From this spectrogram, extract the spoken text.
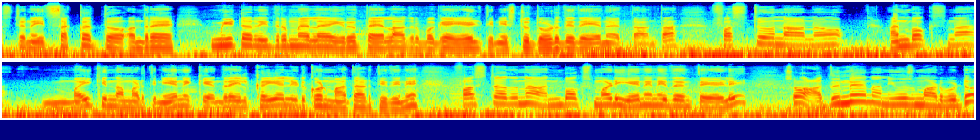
ಅಷ್ಟೇ ಇದು ಸಖತ್ತು ಅಂದರೆ ಮೀಟರ್ ಇದ್ರ ಮೇಲೆ ಇರುತ್ತೆ ಎಲ್ಲ ಅದ್ರ ಬಗ್ಗೆ ಹೇಳ್ತೀನಿ, ಎಷ್ಟು ದೊಡ್ಡದಿದೆ ಏನು ಎತ್ತ ಅಂತ. ಫಸ್ಟು ನಾನು ಅನ್ಬಾಕ್ಸ್ನ ಮೈಕಿಂದ ಮಾಡ್ತೀನಿ. ಏನಕ್ಕೆ ಅಂದರೆ ಇಲ್ಲಿ ಕೈಯಲ್ಲಿ ಹಿಡ್ಕೊಂಡು ಮಾತಾಡ್ತಿದ್ದೀನಿ. ಫಸ್ಟ್ ಅದನ್ನು ಅನ್ಬಾಕ್ಸ್ ಮಾಡಿ ಏನೇನಿದೆ ಅಂತ ಹೇಳಿ. ಸೊ ಅದನ್ನೇ ನಾನು ಯೂಸ್ ಮಾಡಿಬಿಟ್ಟು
